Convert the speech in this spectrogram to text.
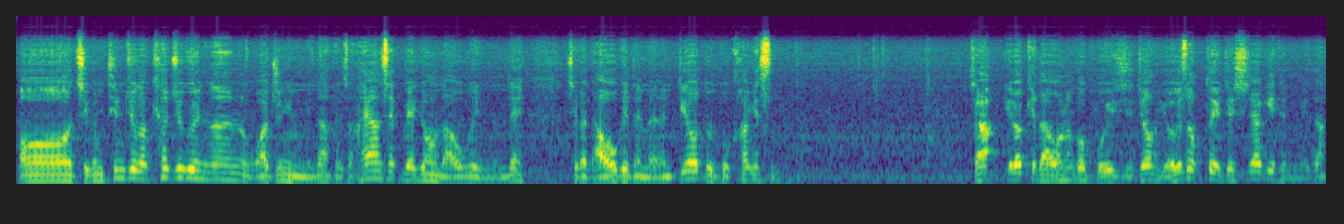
어, 지금 팀즈가 켜지고 있는 와중입니다. 그래서 하얀색 배경으로 나오고 있는데 제가 나오게 되면 띄워두도록 하겠습니다. 자, 이렇게 나오는 거 보이시죠? 여기서부터 이제 시작이 됩니다.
